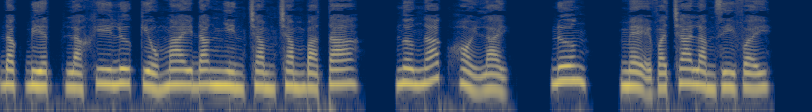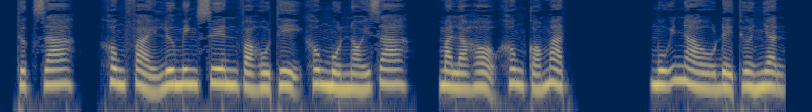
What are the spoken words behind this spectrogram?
Đặc biệt là khi Lư Kiều Mai đang nhìn chằm chằm bà ta, ngơ ngác hỏi lại, nương, mẹ và cha làm gì vậy? Thực ra, không phải Lư Minh Xuyên và Hồ Thị không muốn nói ra, mà là họ không có mặt. Mũi nào để thừa nhận,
